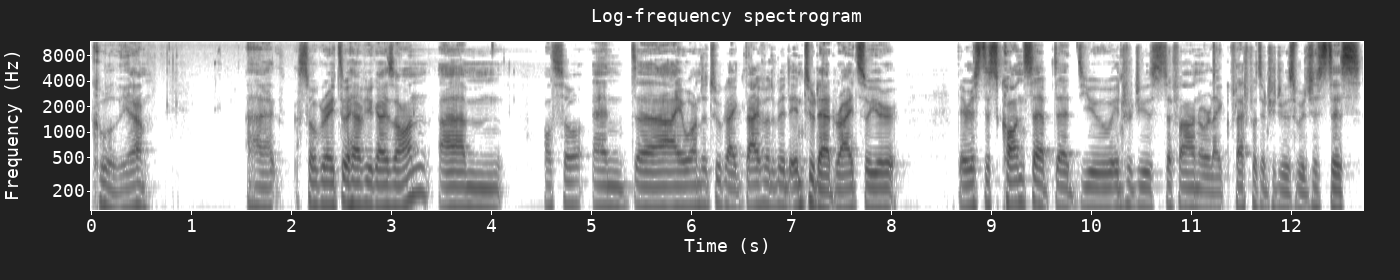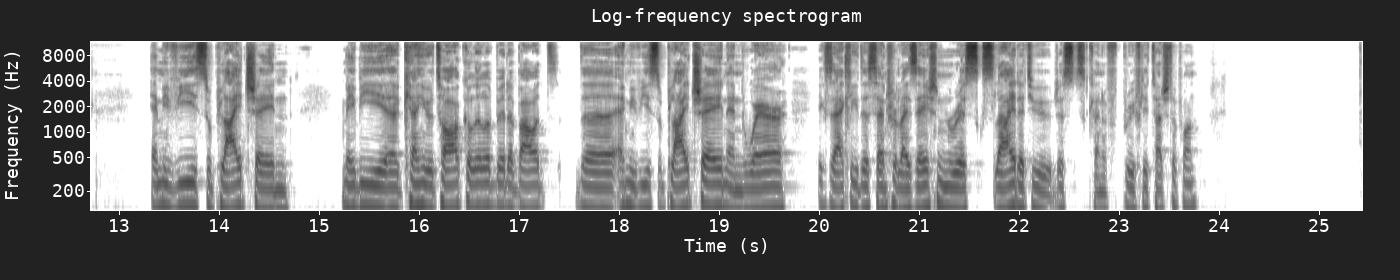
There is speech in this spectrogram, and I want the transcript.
Cool, yeah. Uh, so great to have you guys on. Also, and uh, I wanted to like dive a bit into that, right? So you're there is this concept that you introduced, Stefan, or like Flashbots introduced, which is this MEV supply chain. Maybe uh, can you talk a little bit about the MEV supply chain and where exactly the centralization risks lie that you just kind of briefly touched upon?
